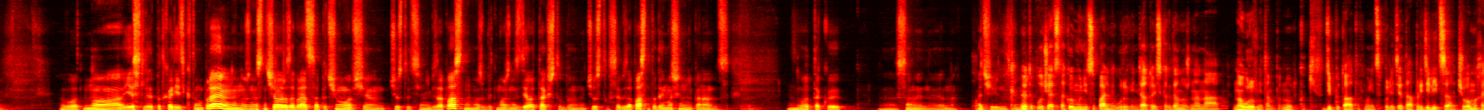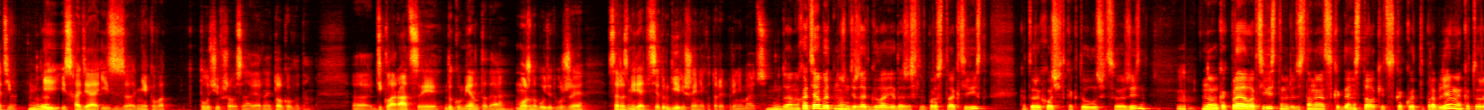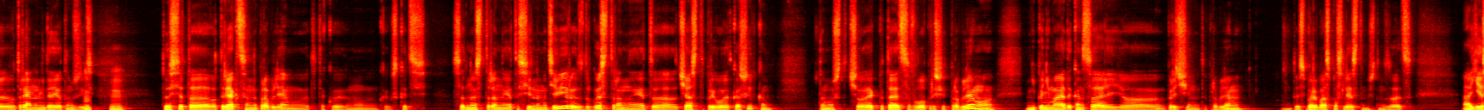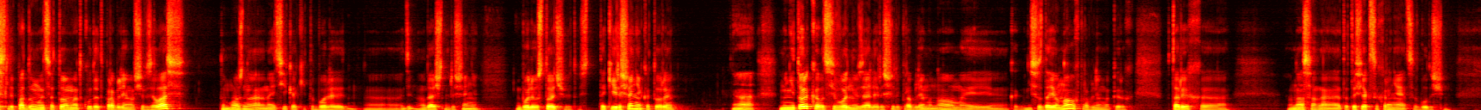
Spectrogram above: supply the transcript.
Вот. Но если подходить к этому правильно, нужно сначала разобраться, а почему вообще он чувствует себя небезопасно. Может быть, можно сделать так, чтобы он чувствовал себя безопасно, тогда и машина не понадобится. Ну, вот такой э, самый, наверное, очевидный пример. Но это получается такой муниципальный уровень, да, то есть когда нужно на, на уровне там, ну, каких-то депутатов муниципалитета определиться, чего мы хотим. Ну, да. И исходя из некого получившегося, наверное, итогового там э, декларации, документа, да, можно будет уже соразмерять все другие решения, которые принимаются. Ну да, ну хотя бы это нужно держать в голове, даже если вы просто активист, который хочет как-то улучшить свою жизнь, ну, как правило, активистами люди становятся, когда они сталкиваются с какой-то проблемой, которая вот реально не дает им жить. Mm-hmm. То есть это вот реакция на проблему. Это такое, ну, как бы сказать, с одной стороны это сильно мотивирует, с другой стороны это часто приводит к ошибкам, потому что человек пытается в лоб решить проблему, не понимая до конца ее причин этой проблемы. То есть борьба с последствиями, что называется. А если подумать о том, откуда эта проблема вообще взялась, то можно найти какие-то более э, удачные решения, более устойчивые. То есть такие решения, которые э, мы не только вот сегодня взяли и решили проблему, но мы как бы не создаем новых проблем, во-первых. Во-вторых, э, у нас она, этот эффект сохраняется в будущем.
